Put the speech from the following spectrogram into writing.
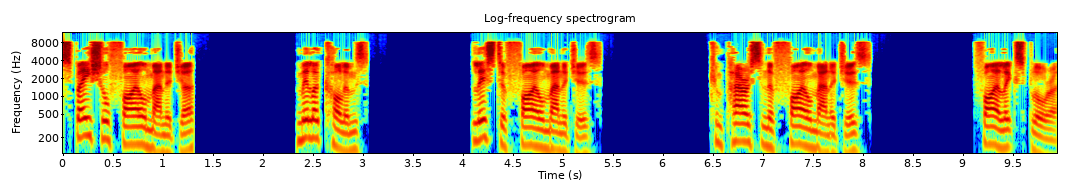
Spatial File Manager Miller columns List of file managers Comparison of file managers File Explorer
